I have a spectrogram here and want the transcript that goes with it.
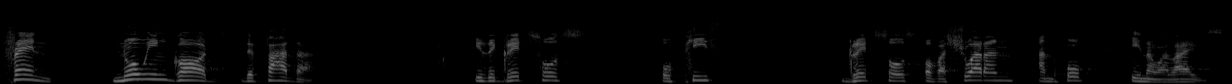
Friends, knowing God the Father is a great source of peace, great source of assurance and hope in our lives.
